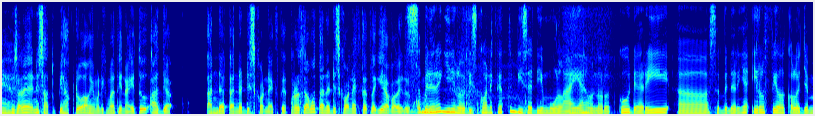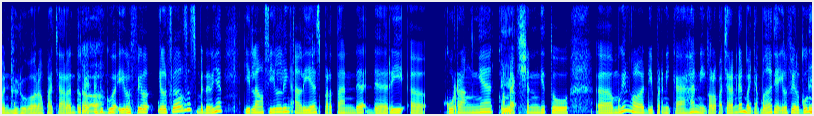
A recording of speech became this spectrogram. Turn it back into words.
Iya. Misalnya ini satu pihak doang yang menikmati. Nah, itu agak tanda-tanda disconnected. Menurut kamu tanda disconnected lagi apa lagi dalam? Sebenarnya gini loh, disconnected tuh bisa dimulai ya menurutku dari eh, sebenarnya ilfeel kalau zaman dulu orang pacaran tuh kayak Heeh. aduh gua ilfeel. Ilfeel tuh sebenarnya hilang feeling alias pertanda dari eh, kurangnya connection gitu. Eh, mungkin kalau di pernikahan nih, kalau pacaran kan banyak banget ya ilfeel. Gue Iya.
